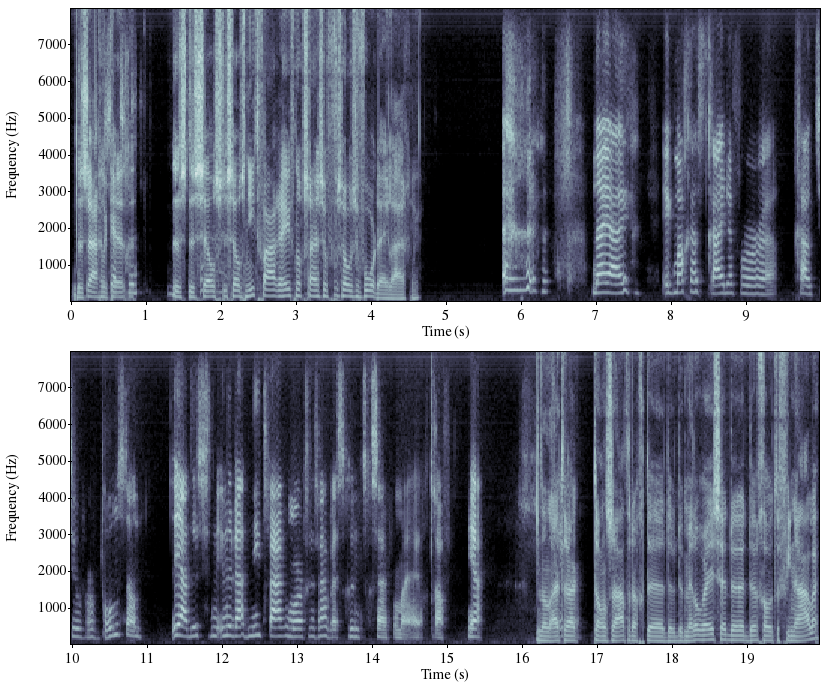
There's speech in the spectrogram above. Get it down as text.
Dus eigenlijk, dus, dus, dus zelfs, zelfs niet varen heeft nog zijn, zo, zijn voordelen eigenlijk? nou ja, ik mag gaan strijden voor uh, goud, zilver, brons dan. Ja, dus inderdaad niet varen morgen zou best gunstig zijn voor mij achteraf. Ja. Dan uiteraard dan zaterdag de, de, de medal race, de, de grote finale.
